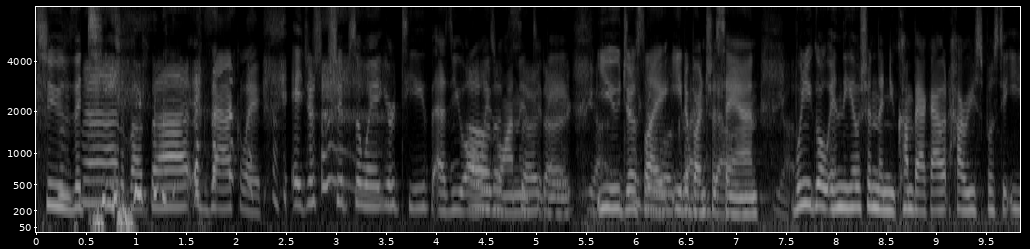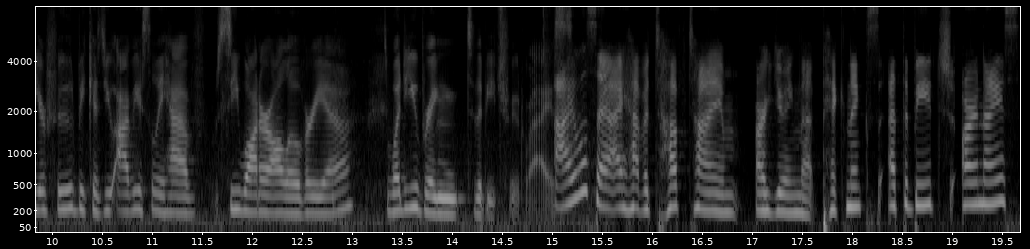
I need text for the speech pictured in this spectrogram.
to Who's the teeth. about that? exactly. It just chips away at your teeth as you Oh, always that's wanted so to dark. be. Yeah. You just Like like eat a bunch of sand. Yeah. When you go in the ocean, then you come back out. How are you supposed to eat your food? Because you obviously have seawater all over you. What do you bring to the beach food wise? I will say I have a tough time arguing that picnics at the beach are nice.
